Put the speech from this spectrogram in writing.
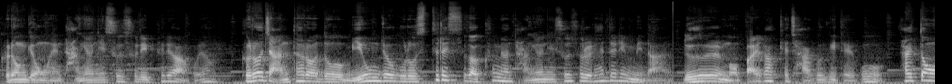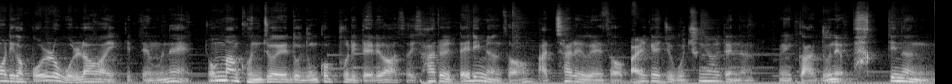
그런 경우엔 당연히 수술이 필요하고요. 그러지 않더라도 미용적으로 스트레스가 크면 당연히 수술을 해드립니다. 늘 뭐 빨갛게 자극이 되고 살덩어리가 볼록 올라와 있기 때문에 좀만 건조해도 눈꺼풀이 내려와서 살을 때리면서 마찰에 의해서 빨개지고 충혈되는 그러니까 눈에 팍 띄는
